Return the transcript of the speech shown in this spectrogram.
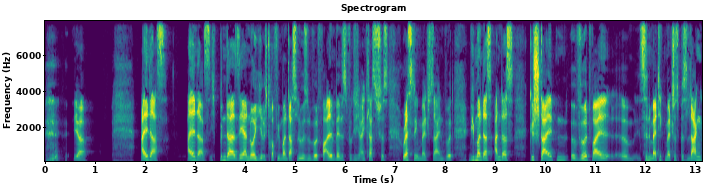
ja. All das all das. Ich bin da sehr neugierig drauf, wie man das lösen wird, vor allem wenn es wirklich ein klassisches Wrestling-Match sein wird, wie man das anders gestalten äh, wird, weil äh, Cinematic-Matches bislang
